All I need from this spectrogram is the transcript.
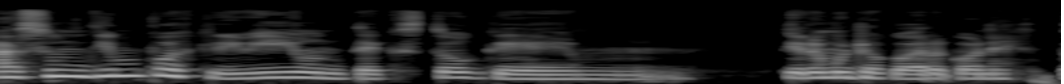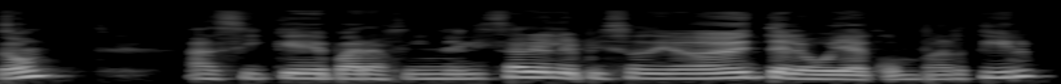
Hace un tiempo escribí un texto que mm, tiene mucho que ver con esto, así que para finalizar el episodio de hoy te lo voy a compartir,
